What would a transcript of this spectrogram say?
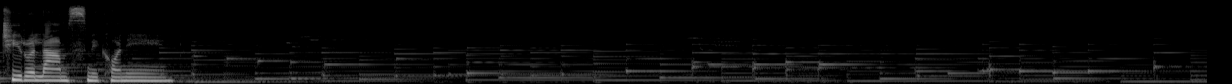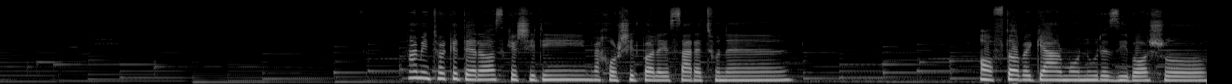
چی رو لمس می‌کنین؟ همینطور که دراز کشیدین و خورشید بالای سرتونه. آفتاب گرم و نور زیباش رو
